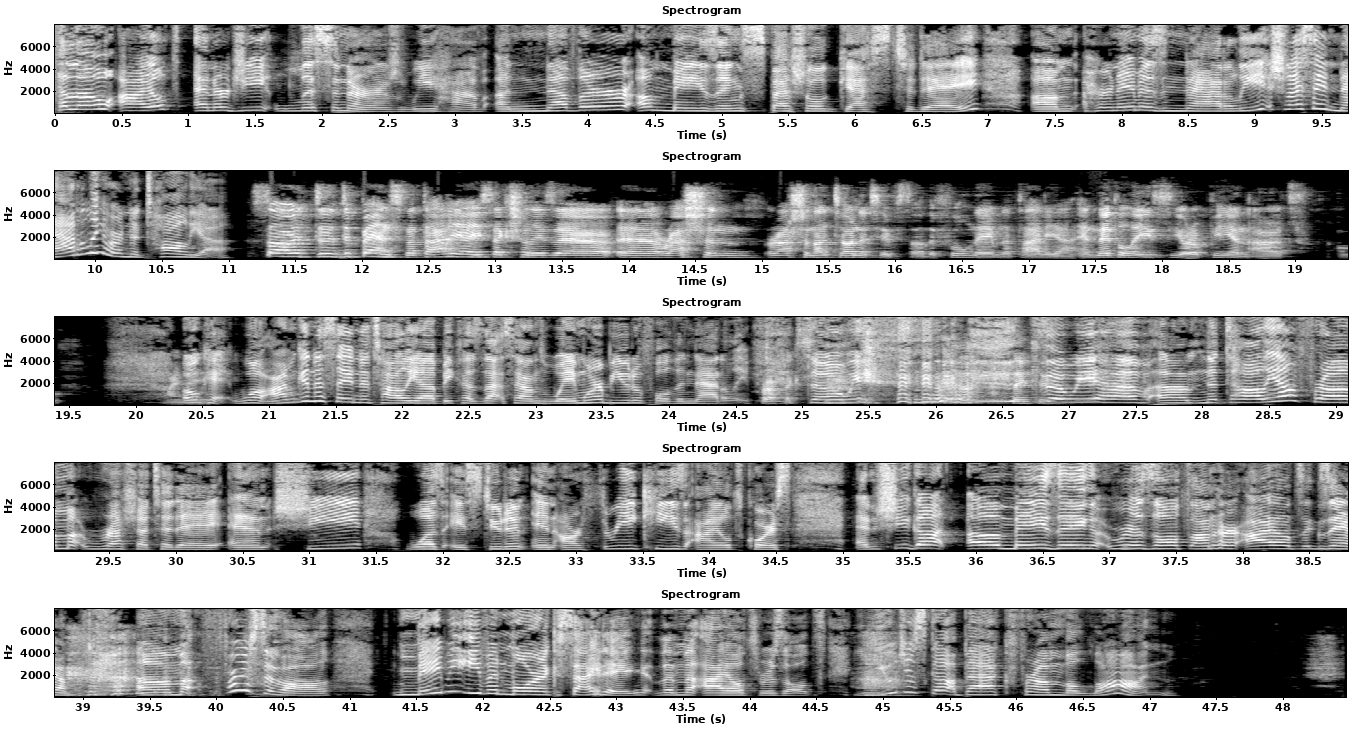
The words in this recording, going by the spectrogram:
Hello, IELTS Energy listeners. We have another amazing special guest today. Um, her name is Natalie. Should I say Natalie or Natalia? So it depends. Natalia is actually the uh, Russian Russian alternative. So the full name Natalia, and Natalie is European art. Okay, well. I'm gonna say Natalia because that sounds way more beautiful than Natalie. Perfect. So we, so we have um, Natalia from Russia today, and she was a student in our Three Keys IELTS course, and she got amazing results on her IELTS exam. um, first of all, maybe even more exciting than the IELTS results, you just got back from Milan.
